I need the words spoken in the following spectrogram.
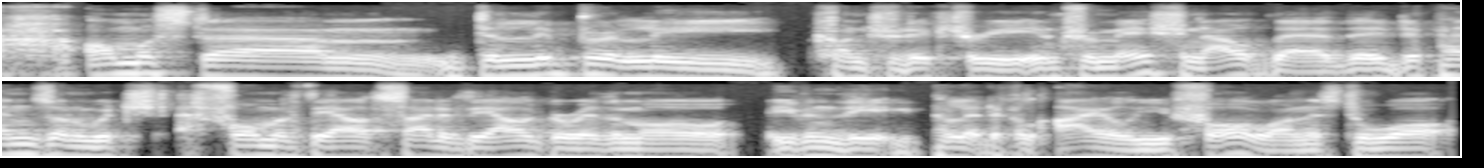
almost um, deliberately contradictory information out there. It depends on which form of the outside of the algorithm or even the political aisle you fall on as to what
